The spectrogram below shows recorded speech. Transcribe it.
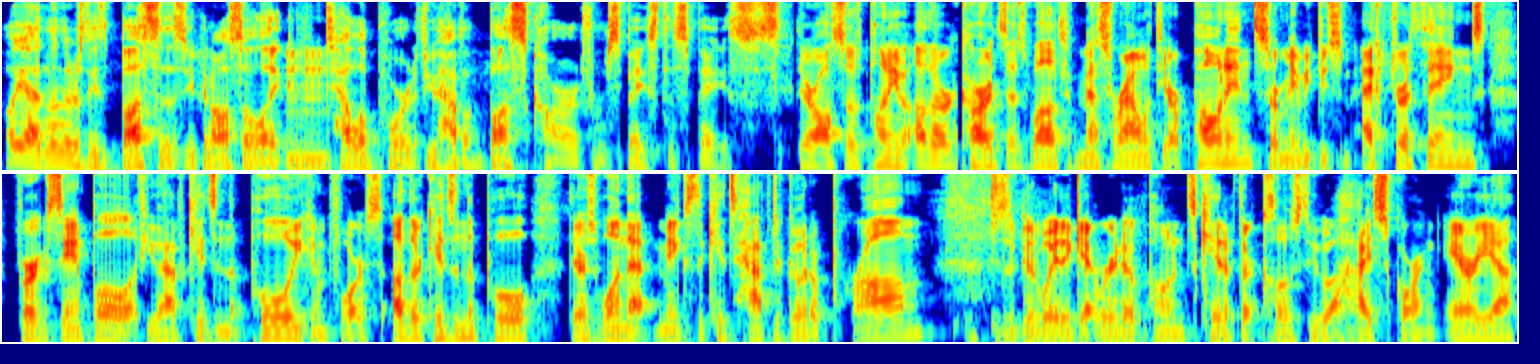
Oh yeah, and then there's these buses. You can also like Mhm. teleport if you have a bus card from space to space. There are also plenty of other cards as well to mess around with your opponents or maybe do some extra things. For example, if you have kids in the pool, you can force other kids in the pool. There's one that makes the kids have to go to prom, which is a good way to get rid of opponent's kid if they're close to a high scoring area.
